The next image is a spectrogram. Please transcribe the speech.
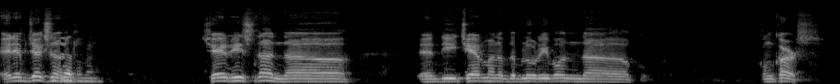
Any objection? gentleman. Chair is none. Uh, and the chairman of the Blue Ribbon uh, concurs.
